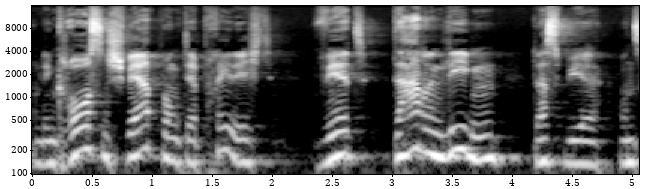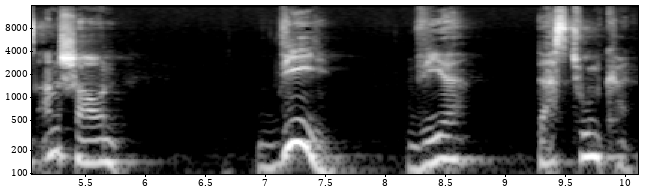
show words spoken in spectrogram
und den großen Schwerpunkt der Predigt wird darin liegen, dass wir uns anschauen, wie wir das tun können.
